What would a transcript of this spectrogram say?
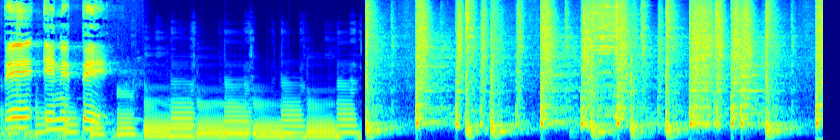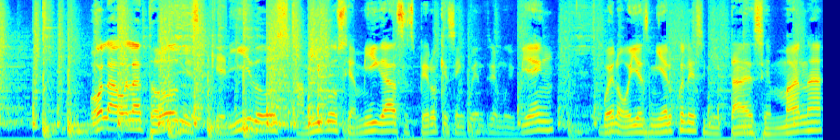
TNT. Hola, hola a todos mis queridos amigos y amigas, espero que se encuentren muy bien. Bueno, hoy es miércoles, mitad de semana.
